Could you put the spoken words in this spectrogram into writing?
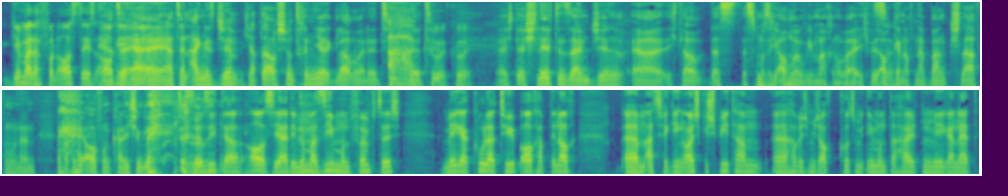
gehe mal davon aus, der ist er auch. Hatte, er, er, hat sein eigenes Gym. Ich habe da auch schon trainiert, glaub mal, der Typ. Ah, der cool, typ, cool. Der, der schläft in seinem Gym. Äh, ich glaube, das, das muss ich auch mal irgendwie machen, weil ich will so. auch gerne auf einer Bank schlafen und dann mache ich auf und kann ich schon gleich. so sieht er aus, ja. Die Nummer 57. Mega cooler Typ auch. Hab den auch ähm, als wir gegen euch gespielt haben, äh, habe ich mich auch kurz mit ihm unterhalten, mega nett.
